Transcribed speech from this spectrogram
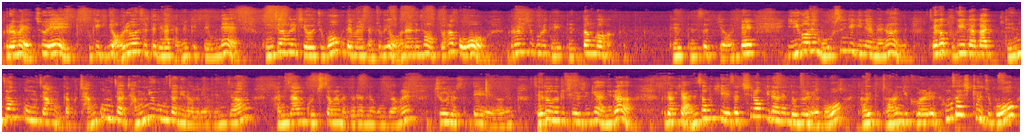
그러면 애초에 북이 굉장히 어려웠을 때 제가 다녔기 때문에 공장을 지어주고, 그다음에 남쪽에서 원하는 사업도 하고 그런 식으로 되, 됐던 거 됐, 됐었죠. 근데 이거는 무슨 얘기냐면은 제가 북에다가 된장 공장, 그러니까 장 공장, 장류 공장이라고 그래요. 된장, 간장, 고추장을 만들어내는 공장을 지어줬을 때예요. 제 돈으로 지어준 게 아니라 그 당시 안성시에서 7억이라는 돈을 내고 저희 저는 이제 그걸 성사시켜주고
